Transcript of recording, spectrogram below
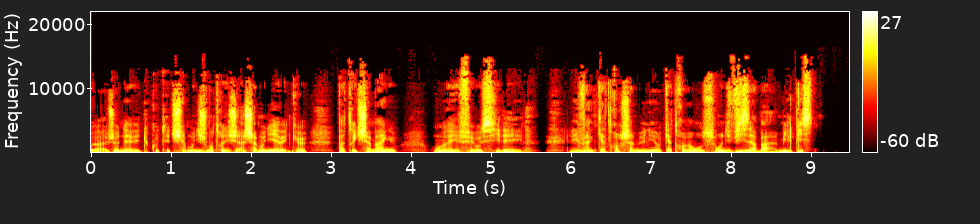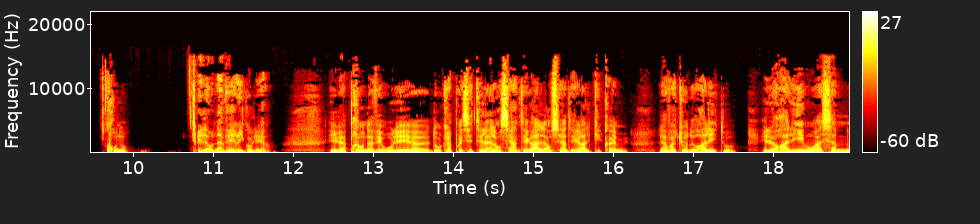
à Genève et du côté de Chamonix. Je m'entraînais à Chamonix avec euh, Patrick Chamagne. On avait fait aussi les les 24 heures Chamonix en 91 sur une Visa, bah 1000 pistes chrono. Et là, on avait rigolé. Hein. Et après, on avait roulé. euh, donc après, c'était la lancée intégrale, la lancée intégrale qui est quand même la voiture de rallye, toi. Et le rallye, moi, ça me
